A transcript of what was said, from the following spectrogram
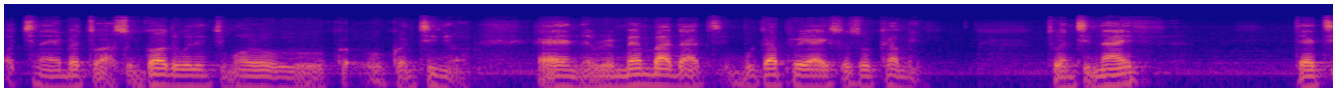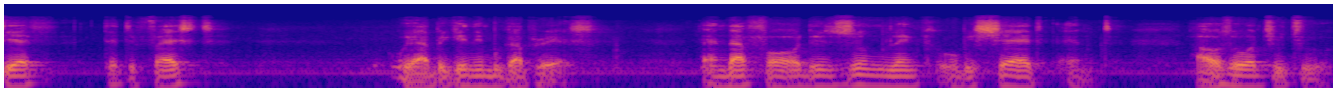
ɔkyena yɛ bɛto aso god willing tomorrow we will, will continue. And remember that buga prayer is also coming. 29th 30th 31st we are beginning buga prayers. And therefore the zoom link will be shared and i also want you to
